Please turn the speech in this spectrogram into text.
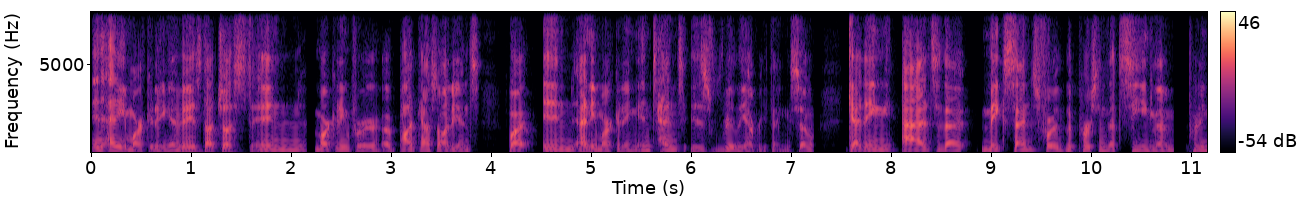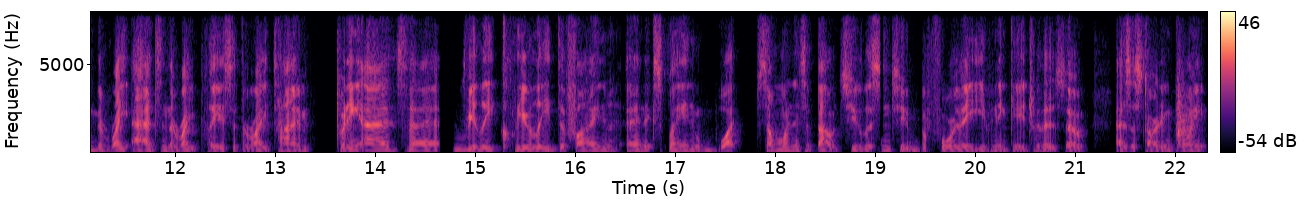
in any marketing. I mean, it's not just in marketing for a podcast audience but in any marketing, intent is really everything. So getting ads that make sense for the person that's seeing them, putting the right ads in the right place at the right time, putting ads that really clearly define and explain what someone is about to listen to before they even engage with it. So as a starting point,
